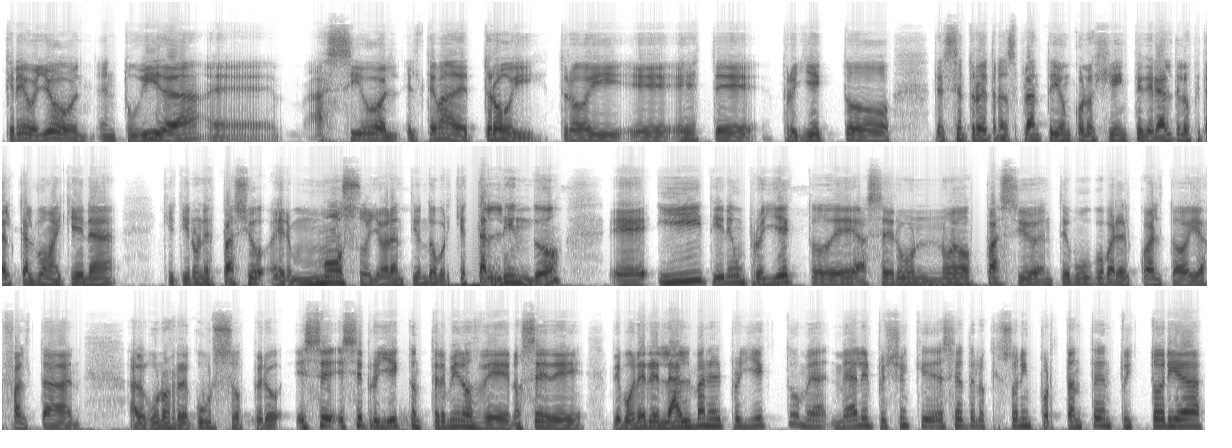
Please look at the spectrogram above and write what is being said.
creo yo, en, tu vida eh, ha sido el, tema de Troy. Troy eh, es este proyecto del Centro de Trasplante y Oncología Integral del Hospital Calvo Maquena, que tiene un espacio hermoso, y ahora entiendo por qué es tan lindo, eh, y tiene un proyecto de hacer un nuevo espacio en Temuco para el cual todavía faltan algunos recursos. Pero ese, ese proyecto en términos de, no sé, de, de poner el alma en el proyecto, me, me da la impresión que debe ser de los que son importantes en tu historia,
